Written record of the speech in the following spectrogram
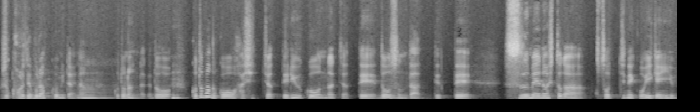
嘘これでブラックみたいなうん。ことなんだけど、うん。言葉がこう走っちゃって流行になっちゃってどうすんだって言って数名の人がそっちにこう意見言っ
